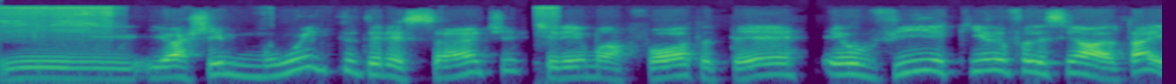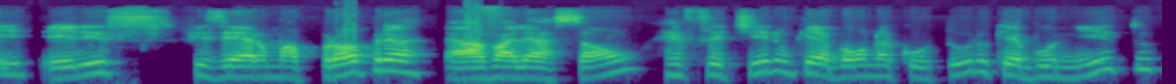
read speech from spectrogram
E, eu achei muito interessante, tirei uma foto até. Eu vi aquilo e falei assim: olha, tá aí. Eles fizeram uma própria avaliação, refletiram o que é bom na cultura, o que é bonito,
